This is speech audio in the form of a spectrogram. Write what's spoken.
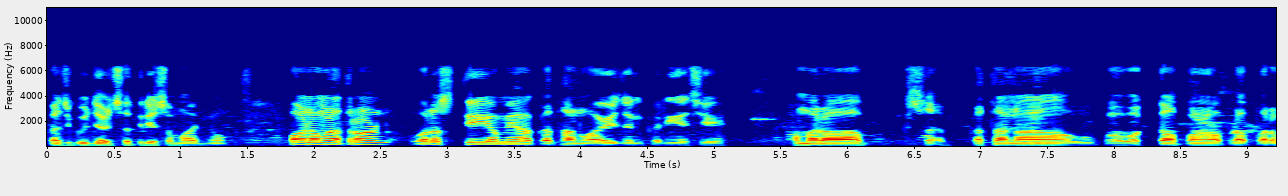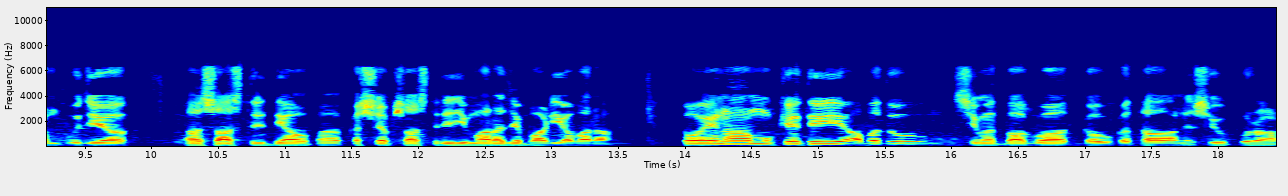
કચ્છ ગુજર ક્ષત્રિય સમાજનું. પણ હમણાં ત્રણ વર્ષથી અમે આ કથાનું આયોજન કરીએ છીએ. અમારા કથાના ઉપ- વક્તા પણ આપણા પરમ પૂજ્ય શાસ્ત્રી ત્યાં કશ્યપ શાસ્ત્રીજી મહારાજે ભાડિયાવાળા. તો એના મુખ્યથી આ બધું શ્રીમદ ભાગવત ગૌ કથા અને શિવ પુરાણ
